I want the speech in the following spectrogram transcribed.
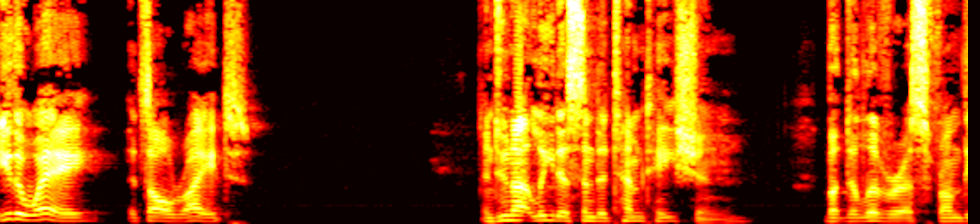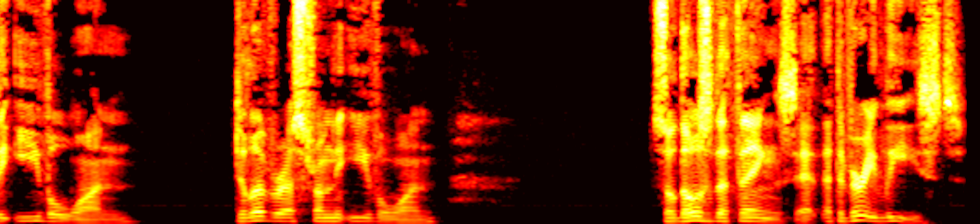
Either way, it's all right. And do not lead us into temptation, but deliver us from the evil one. Deliver us from the evil one. So those are the things, at, at the very least,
